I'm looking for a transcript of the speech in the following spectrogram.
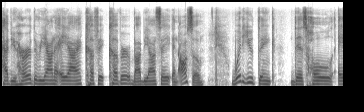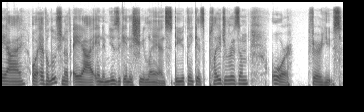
Have you heard the Rihanna AI Cuff It cover by Beyonce? And also, what do you think this whole AI or evolution of AI in the music industry lands? Do you think it's plagiarism or fair use?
